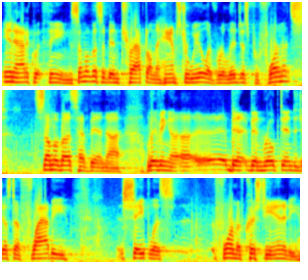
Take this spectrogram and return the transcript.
inadequate things. Some of us have been trapped on the hamster wheel of religious performance. Some of us have been uh, living, a, a, been, been roped into just a flabby, shapeless form of Christianity.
